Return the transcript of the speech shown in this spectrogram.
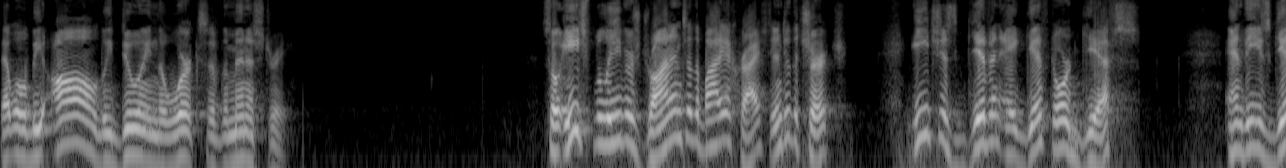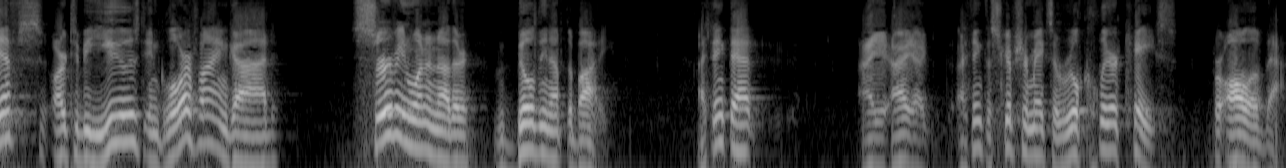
that we'll be all be doing the works of the ministry. So each believer is drawn into the body of Christ, into the church. Each is given a gift or gifts. And these gifts are to be used in glorifying God, serving one another, building up the body. I think that I, I, I think the scripture makes a real clear case for all of that.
